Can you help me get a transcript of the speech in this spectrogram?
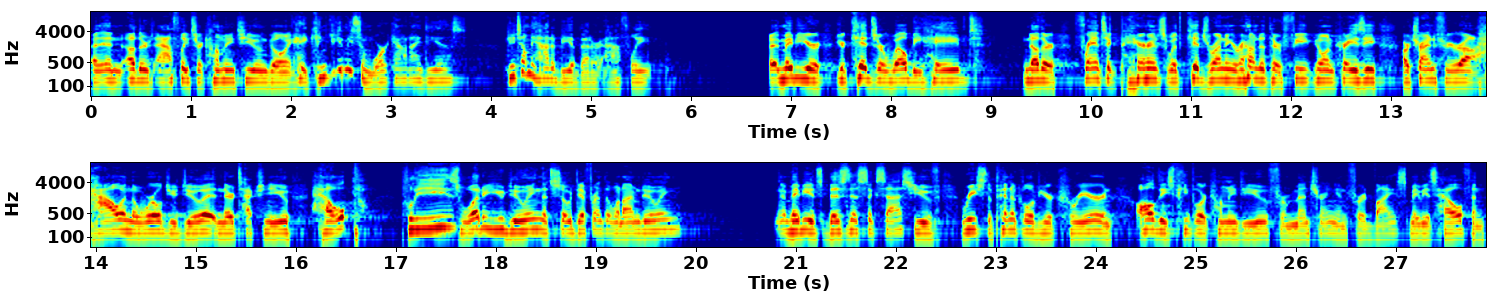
and, and other athletes are coming to you and going, Hey, can you give me some workout ideas? Can you tell me how to be a better athlete? Uh, maybe your, your kids are well behaved and other frantic parents with kids running around at their feet going crazy are trying to figure out how in the world you do it, and they're texting you, Help, please, what are you doing that's so different than what I'm doing? Maybe it's business success. You've reached the pinnacle of your career, and all these people are coming to you for mentoring and for advice. Maybe it's health and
